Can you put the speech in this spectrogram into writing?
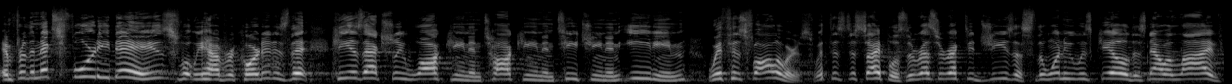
And for the next 40 days, what we have recorded is that he is actually walking and talking and teaching and eating with his followers, with his disciples. The resurrected Jesus, the one who was killed, is now alive.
